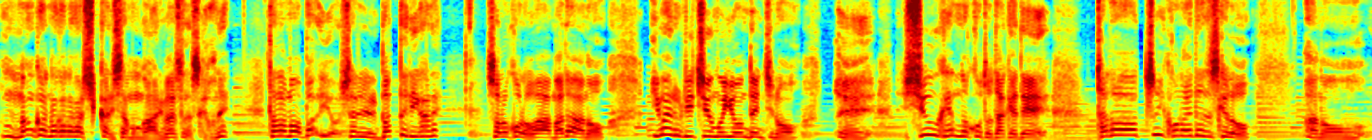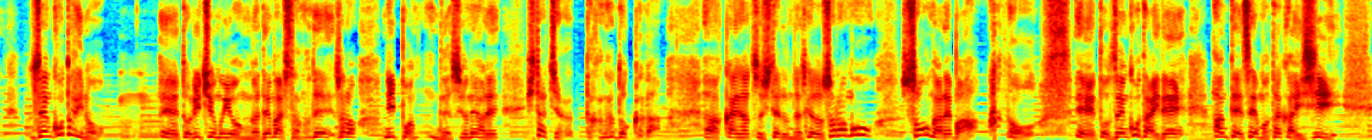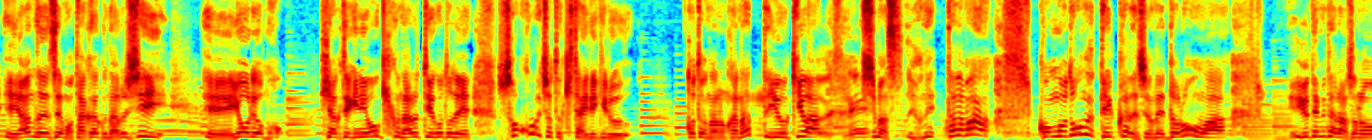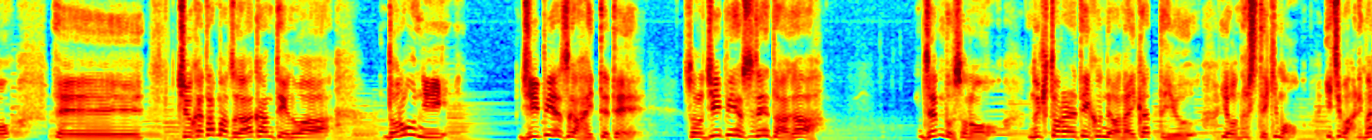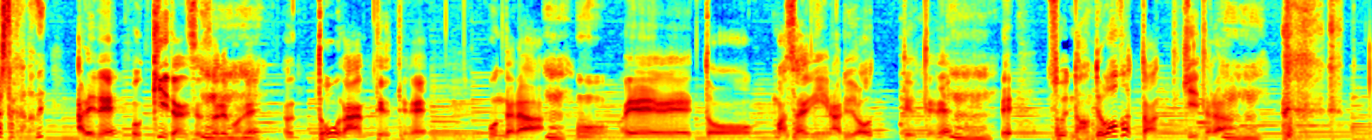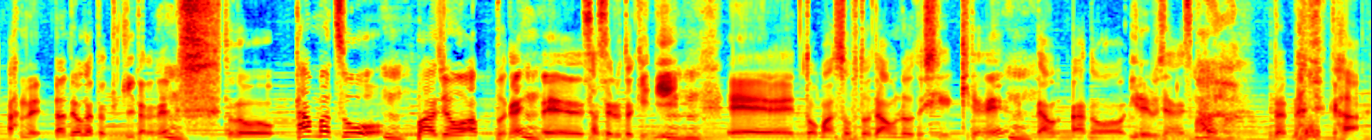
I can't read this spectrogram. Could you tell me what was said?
なんかなかなかしっかりしたもんがありましたですけどね。ただまあおっしゃるようにバッテリーがねその頃はまだあのいわゆるリチウムイオン電池の、え、周辺のことだけでただついこの間ですけどあの全固体の、えーと、リチウムイオンが出ましたのでその日本ですよね。あれ日立やったかなどっかがあ開発してるんですけどそれはもうそうなればあの、えーと、全固体で安定性も高いし、えー、安全性も高くなるし、えー、容量も飛躍的に大きくなるということでそこはちょっと期待できることなのかなっていう気はしますよね。ただまあ今後どうなっていくかですよね。ドローンは言うてみたらその、えー、中華端末があかんっていうのはドローンに GPS が入っててその GPS データが全部その抜き取られていくんではないかっていうような指摘も一部ありましたからね。あれね僕聞いたんですよそれもね、うんうん、どうなんって言ってねほんだら、うん、うん、えー、っとまさにあるよって言ってね、うんうん、えそれなんでわかったん？って聞いたら、うんうん。あのね、なんで分かったって聞いたらね、うん、その端末をバージョンアップね、うん、えー、させるときに、うんうん、えー、っとまあ、ソフトをダウンロードしてきてね、うん、あの入れるじゃないですか。はいはい、だなぜか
